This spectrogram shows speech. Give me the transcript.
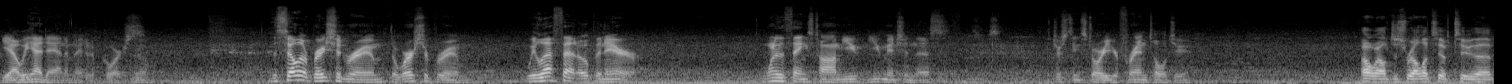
yeah, we had to animate it, of course. The celebration room, the worship room, we left that open air. One of the things, Tom, you, you mentioned this. Interesting story your friend told you. Oh, well, just relative to the,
